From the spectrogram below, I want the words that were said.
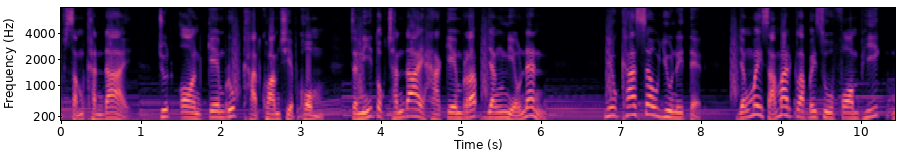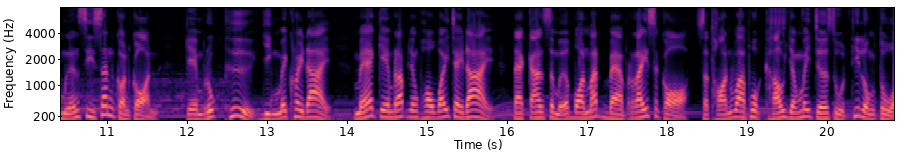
ฟสำคัญได้ จุดอ่อนเกมรุกขาดความเฉียบคม จะหนีตกชั้นได้หากเกมรับยังเหนียวแน่นนิวคาสเซิลยูไนเต็ดยังไม่สามารถกลับไปสู่ฟอร์มพีคเหมือนซีซั่นก่อนๆเกมรุกทื่อยิงไม่ค่อยได้ แม้เกมรับยังพอไว้ใจได้ แต่การเสมอบอลมัดแบบไร้สกอร์ สะท้อนว่าพวกเขายังไม่เจอสูตรที่ลงตัว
